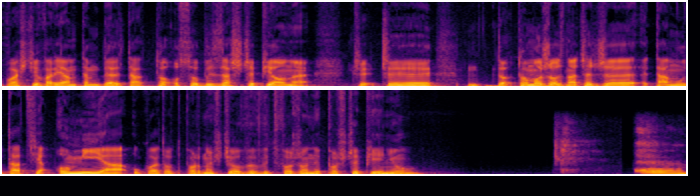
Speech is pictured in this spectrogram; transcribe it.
właśnie wariantem Delta to osoby zaszczepione. Czy, czy to, to może oznaczać, że ta mutacja omija układ odpornościowy wytworzony po szczepieniu? Y,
